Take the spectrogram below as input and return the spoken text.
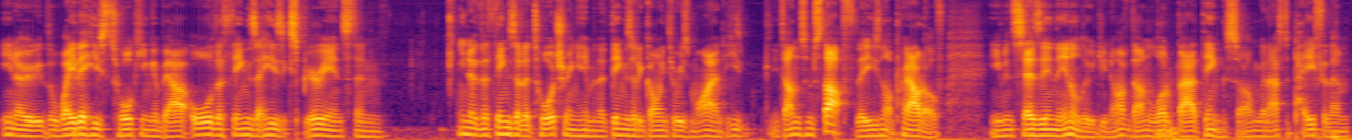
you know, the way that he's talking about all the things that he's experienced and, you know, the things that are torturing him and the things that are going through his mind. He's, done some stuff that he's not proud of. He even says in the interlude, you know, I've done a lot of bad things, so I'm going to have to pay for them.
